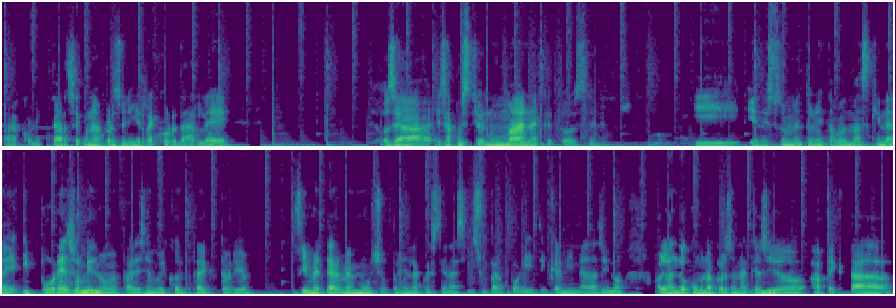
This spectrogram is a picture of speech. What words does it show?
para conectarse con una persona y recordarle, o sea, esa cuestión humana que todos tenemos. Y, y en estos momentos necesitamos más que nadie. Y por eso mismo me parece muy contradictorio sin meterme mucho pues en la cuestión así súper política ni nada, sino hablando como una persona que ha sido afectada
